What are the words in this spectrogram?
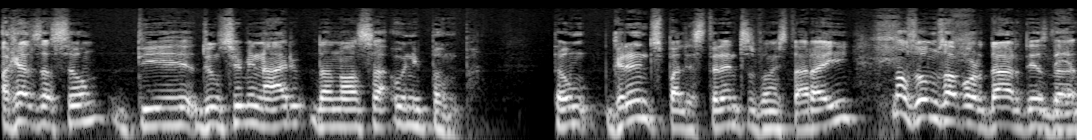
a realização de, de um seminário da nossa Unipampa. Então, grandes palestrantes vão estar aí. Nós vamos abordar desde, é a,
